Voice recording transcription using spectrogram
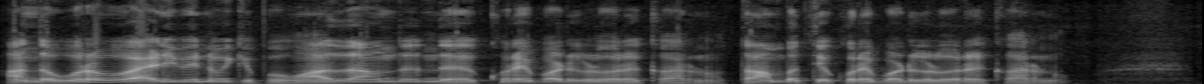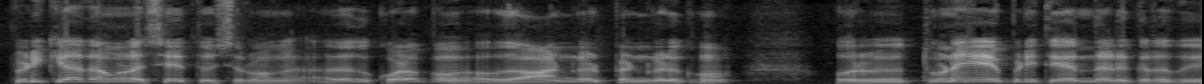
அந்த உறவு அழிவை நோக்கி போகும். அதுதான் வந்து இந்த குறைபாடுகள் வர காரணம். தாம்பத்திய குறைபாடுகள் வர காரணம். பிடிக்காதவங்கள சேர்த்து வச்சுருவாங்க. அதாவது குழப்பம் ஒரு ஆண்கள் பெண்களுக்கும் ஒரு துணையை எப்படி தேர்ந்தெடுக்கிறது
